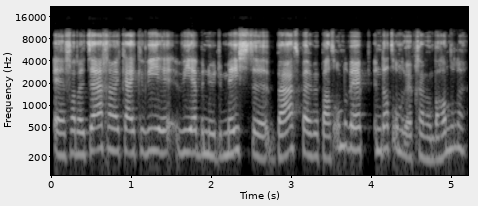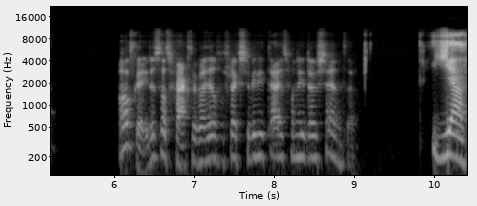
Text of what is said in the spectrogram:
En vanuit daar gaan we kijken wie, wie hebben nu de meeste baat bij een bepaald onderwerp. En dat onderwerp gaan we behandelen. Oké, dus dat vraagt ook wel heel veel flexibiliteit van die docenten. Ja,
